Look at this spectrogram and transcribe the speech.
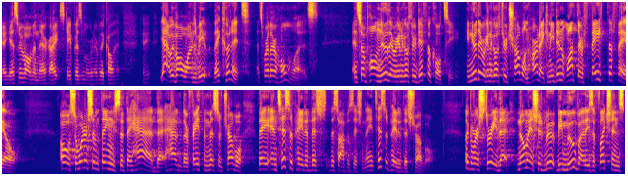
yes, we've all been there, right? Escapism or whatever they call it. Okay. Yeah, we've all wanted to be. They couldn't. That's where their home was. And so Paul knew they were going to go through difficulty. He knew they were going to go through trouble and heartache, and he didn't want their faith to fail. Oh, so what are some things that they had that had their faith in the midst of trouble? They anticipated this, this opposition. They anticipated this trouble. Look at verse 3 that no man should move, be moved by these afflictions,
